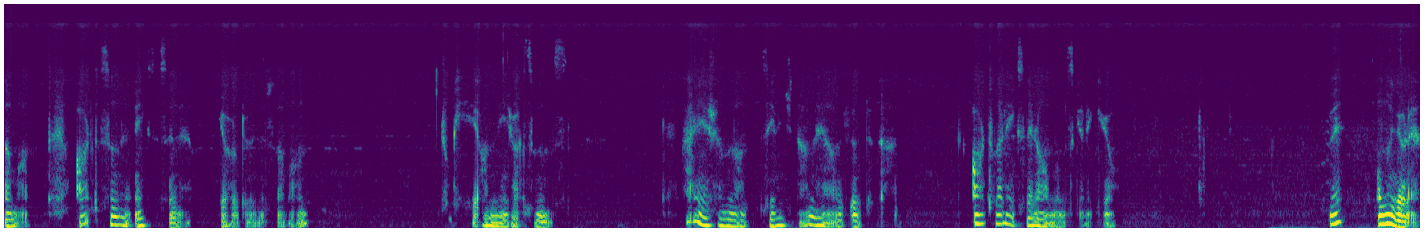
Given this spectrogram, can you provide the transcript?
zaman artısını eksisini gördüğünüz zaman çok iyi anlayacaksınız. Her yaşanılan sevinçten veya üzüntüden artıları eksileri almamız gerekiyor. Ve ona göre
